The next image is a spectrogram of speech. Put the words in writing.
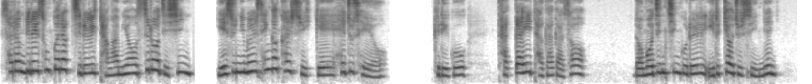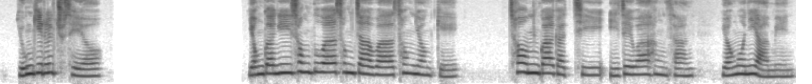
사람들의 손가락질을 당하며 쓰러지신 예수님을 생각할 수 있게 해주세요. 그리고 가까이 다가가서 넘어진 친구를 일으켜 줄 수 있는 용기를 주세요. 영광이 성부와 성자와 성령께 처음과 같이 이제와 항상 영원히 아멘.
